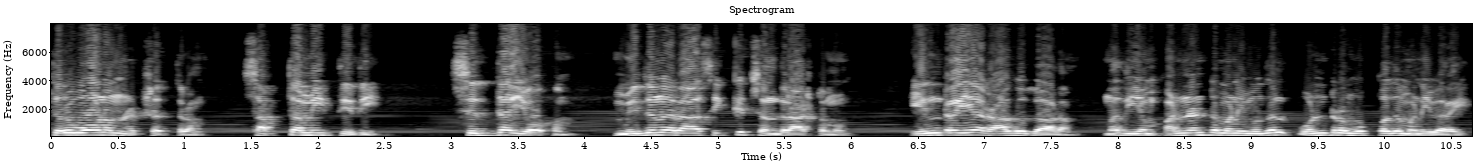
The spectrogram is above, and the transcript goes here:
திருவோணம் நட்சத்திரம் சப்தமி திதி சித்த யோகம் மிதுன ராசிக்கு சந்திராஷ்டமம். இன்றைய ராகு காலம் மதியம் பன்னெண்டு மணி முதல் ஒன்று முப்பது மணி வரை.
